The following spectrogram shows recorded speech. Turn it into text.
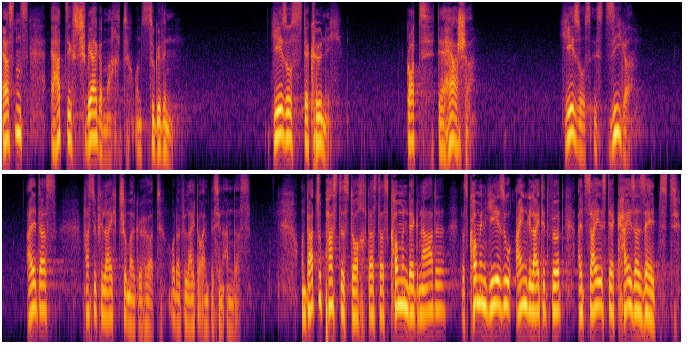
Erstens, er hat sich schwer gemacht, uns zu gewinnen. Jesus der König, Gott der Herrscher, Jesus ist Sieger. All das hast du vielleicht schon mal gehört oder vielleicht auch ein bisschen anders. Und dazu passt es doch, dass das Kommen der Gnade, das Kommen Jesu eingeleitet wird, als sei es der Kaiser selbst,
